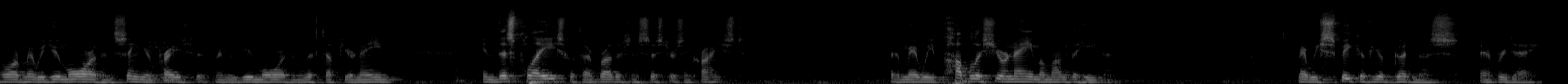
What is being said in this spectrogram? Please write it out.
Lord, may we do more than sing your praises. May we do more than lift up your name in this place with our brothers and sisters in Christ. And may we publish your name among the heathen. May we speak of your goodness every day.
